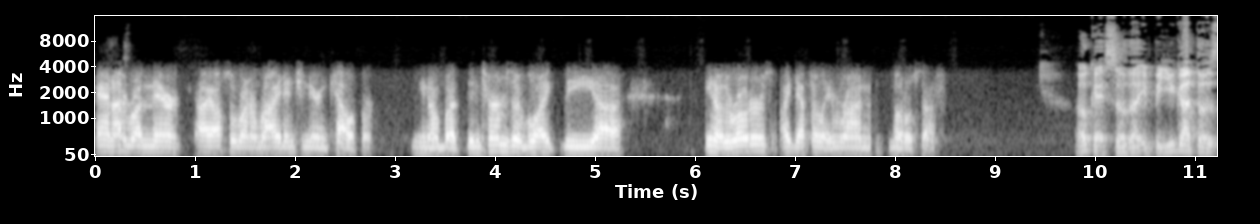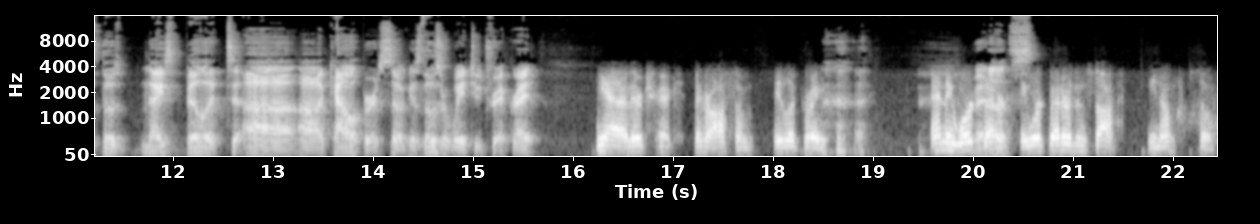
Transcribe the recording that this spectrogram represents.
and I run there. I also run a ride engineering caliper. You know, but in terms of like the, uh, you know, the rotors, I definitely run moto stuff. Okay, so the, but you got those those nice billet uh, uh, calipers, so because those are way too trick, right? Yeah, they're trick. They're awesome. They look great, and they work Right better. on. They work better than stock. You know, so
